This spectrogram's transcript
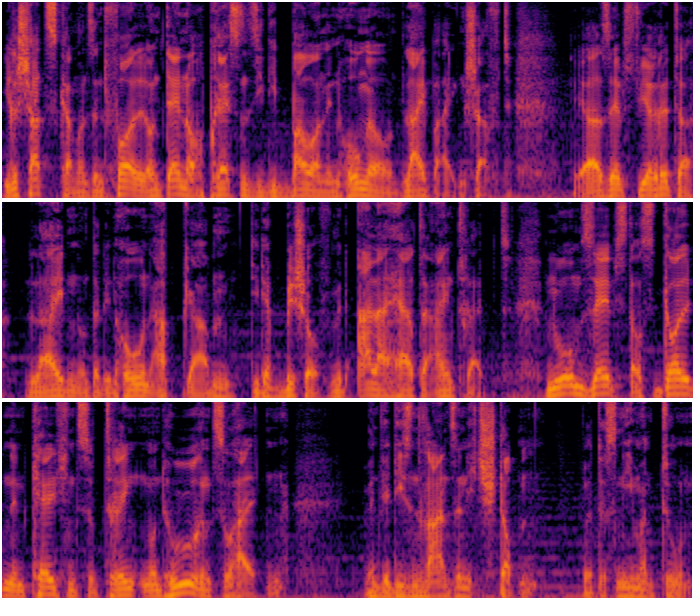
Ihre Schatzkammern sind voll und dennoch pressen sie die Bauern in Hunger und Leibeigenschaft. Ja, selbst wir Ritter leiden unter den hohen Abgaben, die der Bischof mit aller Härte eintreibt, nur um selbst aus goldenen Kelchen zu trinken und Huren zu halten. Wenn wir diesen Wahnsinn nicht stoppen, wird es niemand tun.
